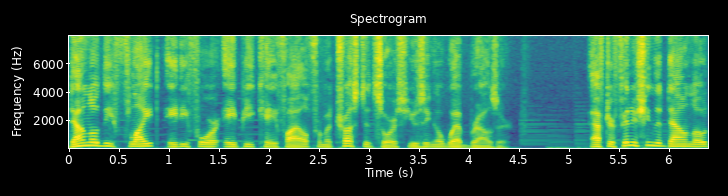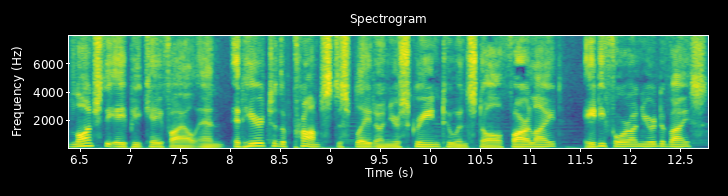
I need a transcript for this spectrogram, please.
Download the Farlight 84 APK file from a trusted source using a web browser. After finishing the download, launch the APK file and adhere to the prompts displayed on your screen to install Farlight 84 on your device.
